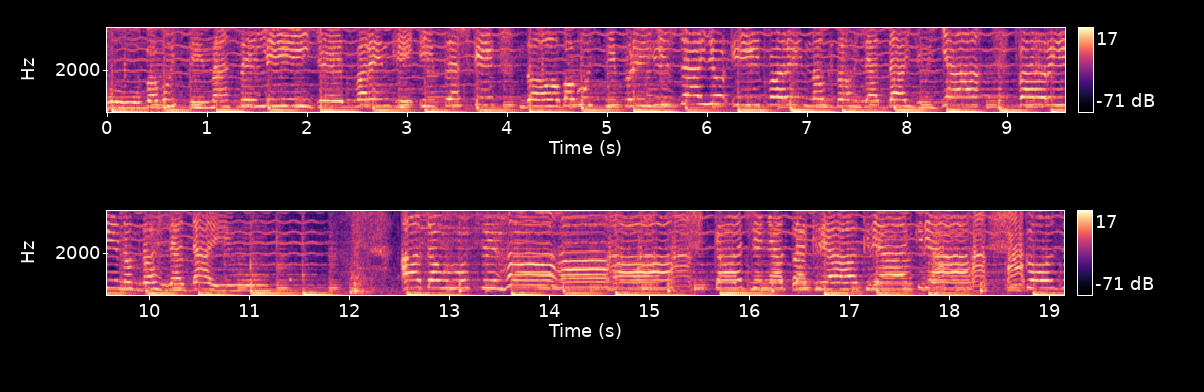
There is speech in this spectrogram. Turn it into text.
У бабусі на селі тваринки і пташки. До бабусі приїжджаю і тваринок доглядаю я, тваринок доглядаю. А там гуси га-га-га, каченята кря-кря-кря, козенята ме-ме-ме,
